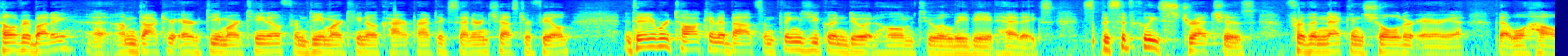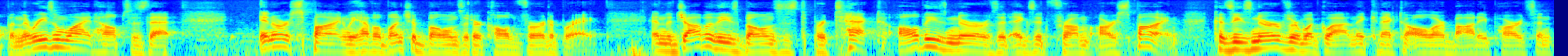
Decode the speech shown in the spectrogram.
Hello everybody, uh, I'm Dr. Eric DiMartino from DiMartino Chiropractic Center in Chesterfield and today we're talking about some things you can do at home to alleviate headaches, specifically stretches for the neck and shoulder area that will help. And the reason why it helps is that in our spine, we have a bunch of bones that are called vertebrae. And the job of these bones is to protect all these nerves that exit from our spine. Because these nerves are what go out and they connect to all our body parts and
